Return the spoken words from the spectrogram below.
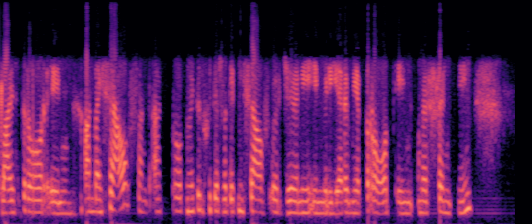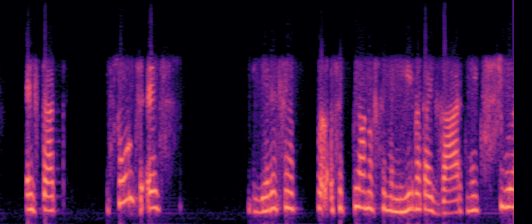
luisteraar en aan myself want ek praat nooit oor goeders wat ek nie self oor journey en met die Here mee praat en ondervind nie is dat soms is die Here se se plan of se manier wat hy werk net so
